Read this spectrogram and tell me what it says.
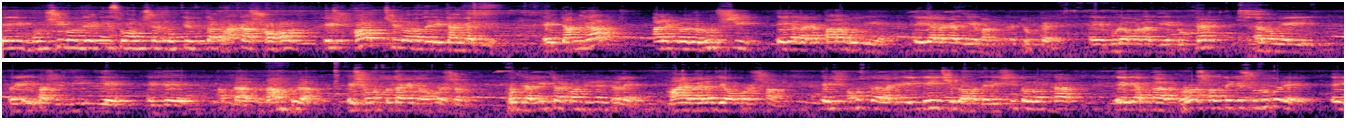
এই মুন্সিগঞ্জের কিছু অংশের মুক্তিযোদ্ধা, ঢাকা শহর, এই সব ছিল আমাদের এই ডাঙ্গা দিয়ে। এই ডাঙ্গা, আরেকটা হলো রূপসী, এই এলাকা তারাবু দিয়ে, এই এলাকা দিয়ে ঢুকতেন, এই বুড়াপাড়া দিয়ে ঢুকতেন, এবং এই এই পাশে দিয়ে এই যে আপনার রামপুরা, এই সমস্ত জায়গায় যে অপারেশন ইন্টারকন্টিনেন্টালে মায়া বাইরে যে অপারেশন এই সমস্ত এই ছিল আমাদের এই এই আপনার থেকে শুরু করে এই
